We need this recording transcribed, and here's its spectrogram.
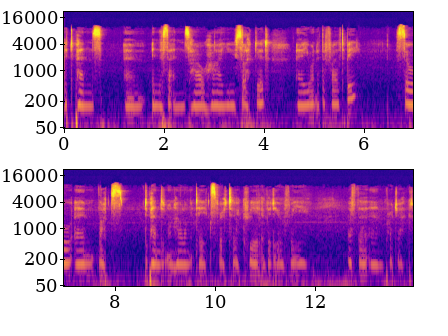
it depends um, in the settings how high you selected uh, you wanted the file to be. So um, that's dependent on how long it takes for it to create a video for you of the um, project.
